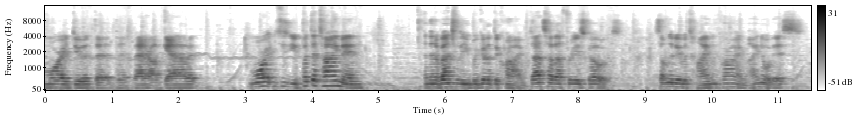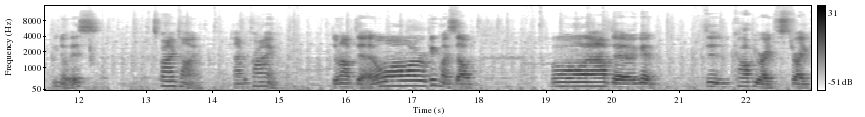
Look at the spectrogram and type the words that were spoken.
more I do it, the the better I'll get at it. More you put the time in, and then eventually you'll be good at the crime. That's how that freeze goes. Something to do with time and crime. I know this. You know this. It's crime time. Time for crime. Don't have to. I don't want to repeat myself. I have to get the copyright strike.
